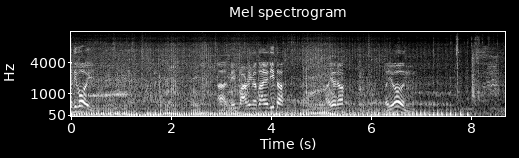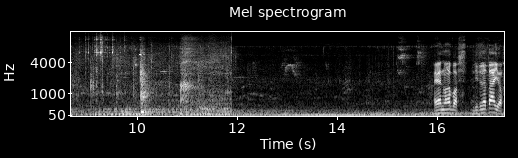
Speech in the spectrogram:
Pwede boy. Ah, may parking na tayo dito. Ayun oh. Ayun. Ayan mga boss, dito na tayo.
